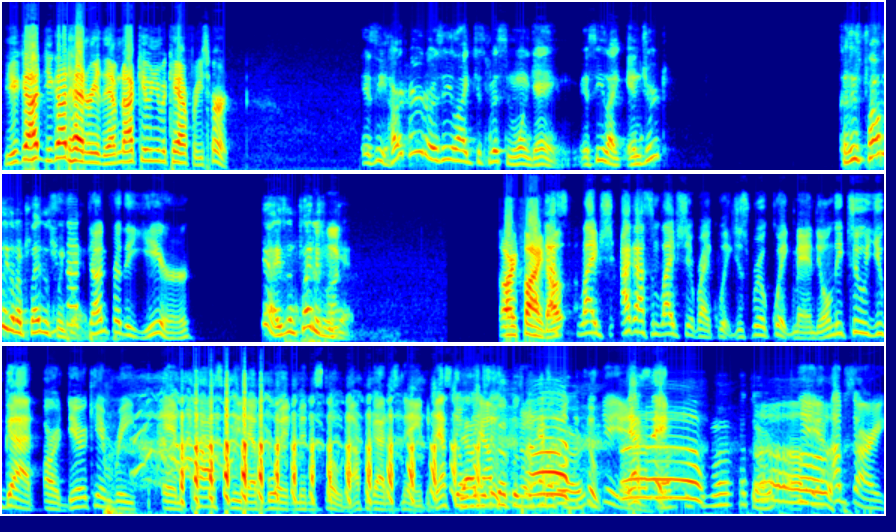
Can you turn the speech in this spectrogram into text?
You got you got Henry. I'm not giving you McCaffrey. He's hurt. Is he hurt, hurt, or is he like just missing one game? Is he like injured? Because he's probably going to play this He's weekend. not done for the year. Yeah, he's going to play this Good weekend. All right, fine. I'll, some life sh- I got some life shit right quick, just real quick, man. The only two you got are Derrick Henry and possibly that boy in Minnesota. I forgot his name, but that's the only Dalvin two. Cook was no, my no, third. Yeah, yeah, That's it. Uh, My uh, yeah, I'm sorry.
